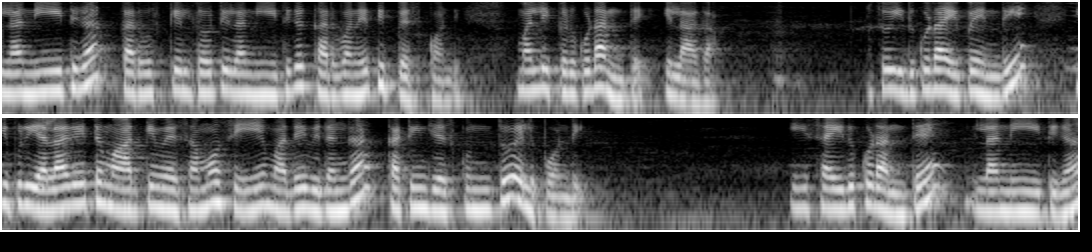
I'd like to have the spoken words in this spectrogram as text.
ఇలా నీట్గా కర్వ్ స్కేల్ తోటి ఇలా నీట్గా కర్వ్ అనేది తిప్పేసుకోండి. మళ్ళీ ఇక్కడ కూడా అంతే ఇలాగా. సో ఇది కూడా అయిపోయింది. ఇప్పుడు ఎలాగైతే మార్కింగ్ వేసామో సేమ్ అదే విధంగా కటింగ్ చేసుకుంటూ వెళ్ళిపోండి. ఈ సైడ్ కూడా అంతే ఇలా నీట్గా.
